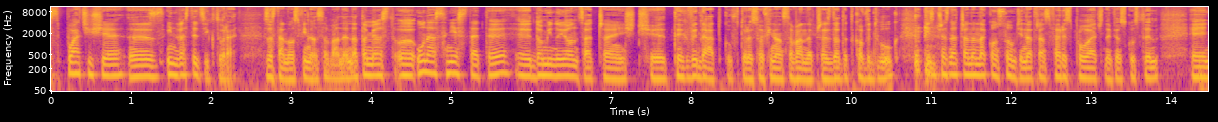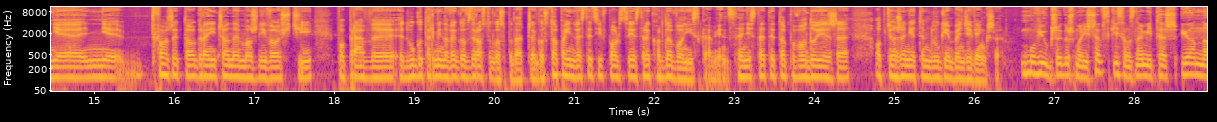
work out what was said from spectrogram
spłaci się e, z inwestycji, które zostaną sfinansowane. Natomiast e, u nas niestety dominująca część tych wydatków, które są finansowane przez dodatkowy dług, jest przeznaczana na konsumpcję, na transfery społeczne. W związku z tym nie, nie tworzy to ograniczone możliwości poprawy długoterminowego wzrostu gospodarczego. Stopa inwestycji w Polsce jest rekordowo niska, więc niestety to powoduje, że obciążenie tym długiem będzie większe. Mówił Grzegorz Maliszewski, są z nami też Joanna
